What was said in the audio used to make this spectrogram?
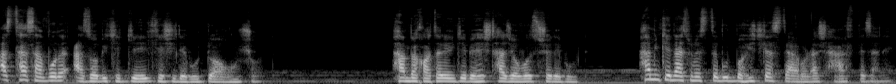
از تصور عذابی که گیل کشیده بود داغون شد. هم به خاطر اینکه بهش تجاوز شده بود. همین که نتونسته بود با هیچ کس دربارش حرف بزنه.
